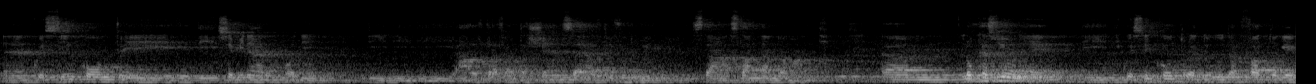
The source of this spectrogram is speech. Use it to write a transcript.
eh, questi incontri di seminare un po' di, di, di, di altra fantascienza e altri futuri sta, sta andando avanti. Um, l'occasione di, questo incontro è dovuta al fatto che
